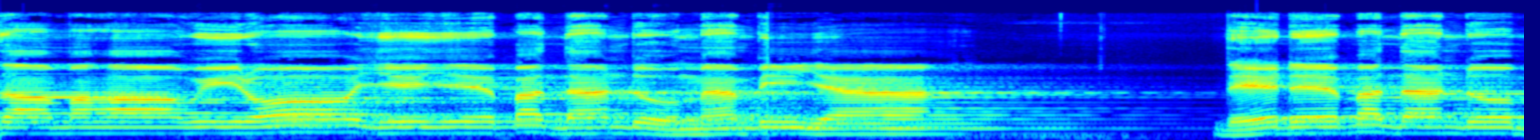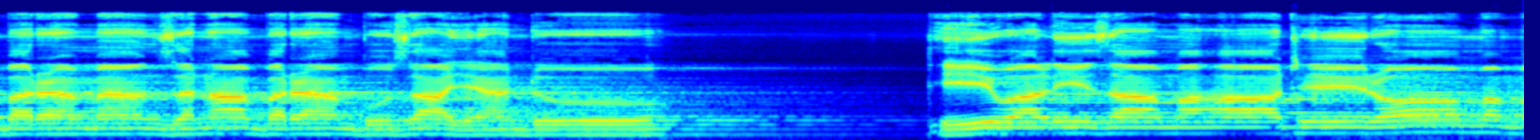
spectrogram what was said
ဇာမဟာဝီရောယေယေပတ္တန္တုမံပိယံဒေတေပတ္တန္တုပရမံဇနပရံဘူဇယန္တု ဒီဝါလိဇာမဟာထေရောမမ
